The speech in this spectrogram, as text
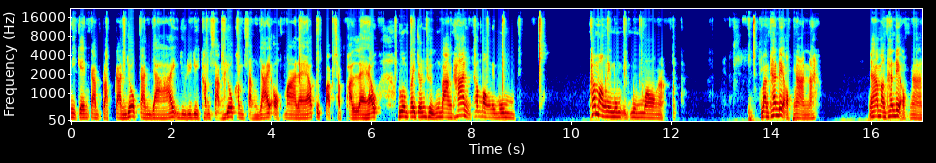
มีเกณฑ์การปรับการโยกการย้าย อยู่ดีๆคำสั่งโยกคำสั่งย้ายออกมาแล้วปรับปรับฉับพลันแล้ว รวมไปจนถึงบางท่านถ้ามองในมุม ถ้ามองในมุมอีกมุมมองอะ่ะ บางท่านได้ออกงานนะนะฮะบางท่านได้ออกงาน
